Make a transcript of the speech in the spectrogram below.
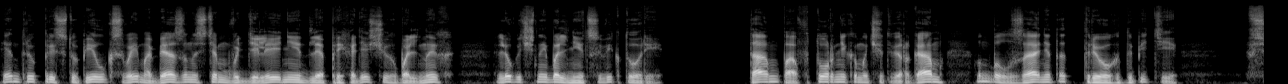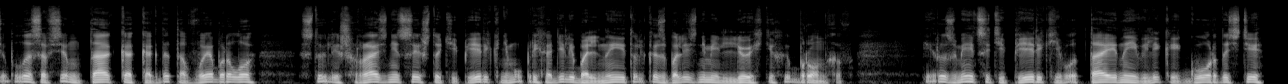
Эндрю приступил к своим обязанностям в отделении для приходящих больных легочной больницы Виктории. Там по вторникам и четвергам он был занят от трех до пяти. Все было совсем так, как когда-то в Эберло, с той лишь разницей, что теперь к нему приходили больные только с болезнями легких и бронхов — и, разумеется, теперь к его тайной великой гордости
